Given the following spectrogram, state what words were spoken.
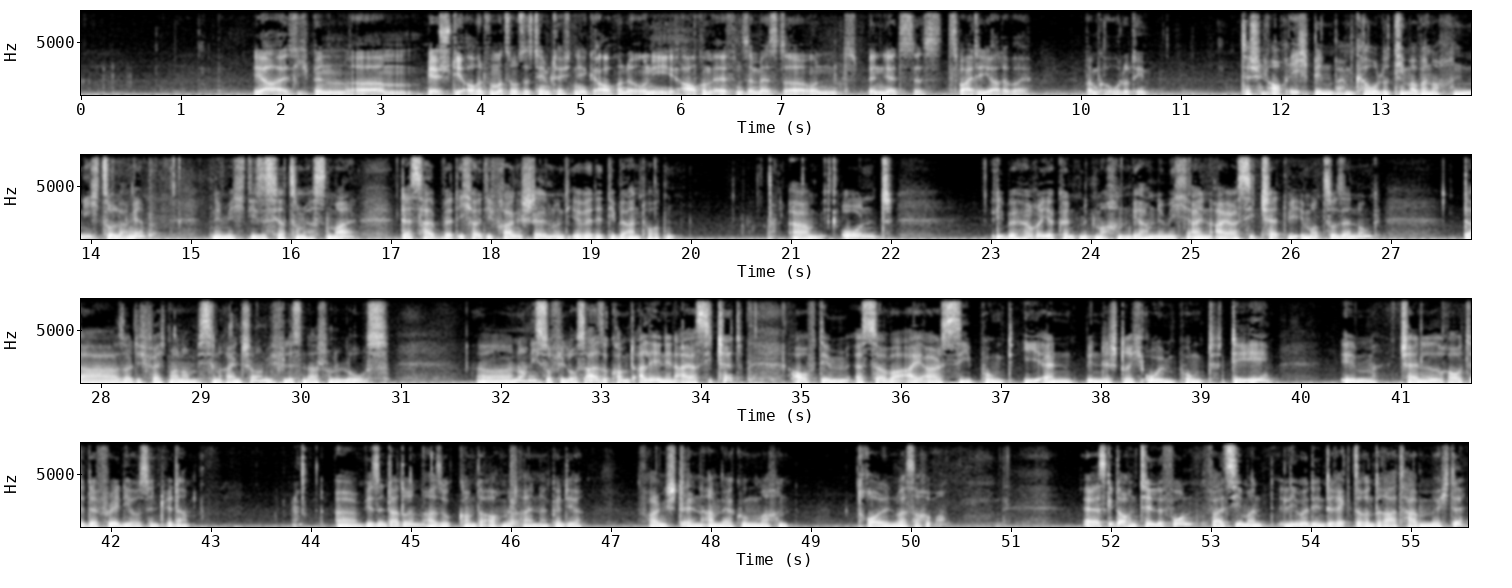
Ja, also ich bin, ähm, ja, ich studiere auch Informationssystemtechnik, auch an der Uni, auch im elften Semester und bin jetzt das zweite Jahr dabei beim Carolo-Team. Sehr schön. Auch ich bin beim Carolo-Team, aber noch nicht so lange, nämlich dieses Jahr zum ersten Mal. Deshalb werde ich heute die Fragen stellen und ihr werdet die beantworten. Ähm, und liebe Hörer, ihr könnt mitmachen. Wir haben nämlich einen IRC-Chat wie immer zur Sendung. Da sollte ich vielleicht mal noch ein bisschen reinschauen. Wie viel ist denn da schon los? Äh, noch nicht so viel los. Also kommt alle in den IRC-Chat auf dem äh, Server irc.in-olm.de. Im Channel Raute Def Radio sind wir da. Äh, wir sind da drin, also kommt da auch mit rein. Dann könnt ihr Fragen stellen, Anmerkungen machen, trollen, was auch immer. Äh, Es gibt auch ein Telefon, falls jemand lieber den direkteren Draht haben möchte.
